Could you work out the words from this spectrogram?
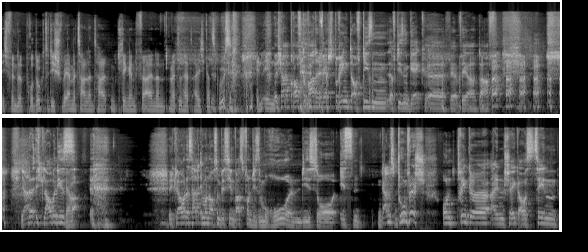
Ich finde, Produkte, die Schwermetall enthalten, klingen für einen Metalhead eigentlich ganz gut. In, in, Ich habe drauf gewartet, wer springt auf diesen, auf diesen Gag, äh, wer, wer darf. Ja, ich glaube, dieses. Ja, Ich glaube, das hat immer noch so ein bisschen was von diesem Rohen, die ist so, isst einen, ganzen Thunfisch und trinke einen Shake aus zehn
